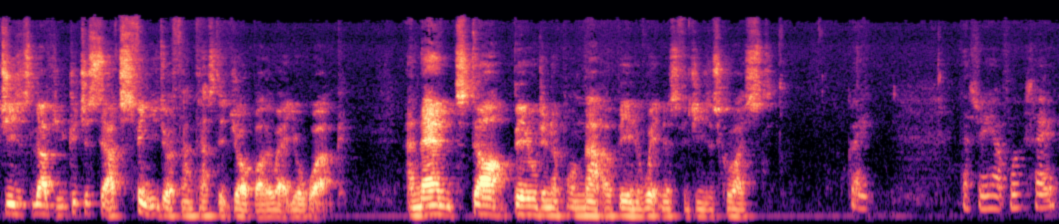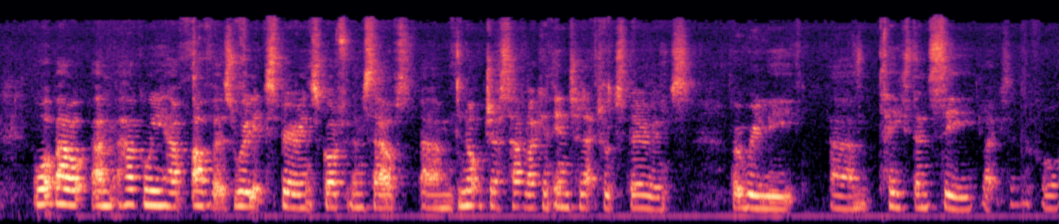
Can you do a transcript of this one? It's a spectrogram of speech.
Jesus loves you. You could just say, I just think you do a fantastic job, by the way, at your work. And then start building upon that of being a witness for Jesus Christ. Great, that's really helpful. So, what about um, how can we help others really experience God for themselves? Um, not just have like an intellectual experience, but really um, taste and see, like you said before,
